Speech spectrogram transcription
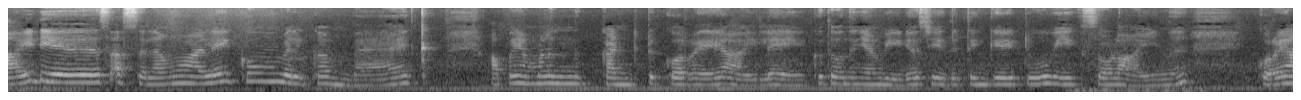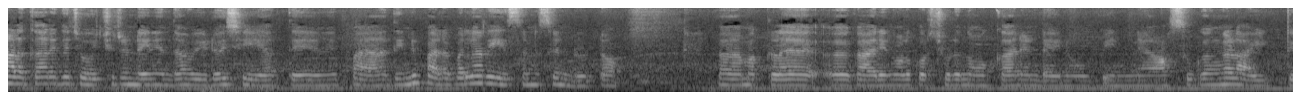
ഹായ് ഡിയേഴ്സ് അസ്സലാമു അലൈക്കും വെൽക്കം ബാക്ക് അപ്പോൾ നമ്മൾ ഇന്ന് കണ്ടിട്ട് കുറേ ആയില്ലേ? എനിക്ക് തോന്നുന്നു ഞാൻ വീഡിയോ ചെയ്തിട്ട് ടു വീക്സോളം ആയിന്ന്. കുറേ ആൾക്കാരൊക്കെ ചോദിച്ചിട്ടുണ്ടായിരുന്നു എന്താ വീഡിയോ ചെയ്യാത്തതിന് അതിന് പല പല റീസൺസ് ഉണ്ട് കേട്ടോ മക്കളെ കാര്യങ്ങൾ കുറച്ചുകൂടെ നോക്കാനുണ്ടായിരുന്നു പിന്നെ അസുഖങ്ങളായിട്ട്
